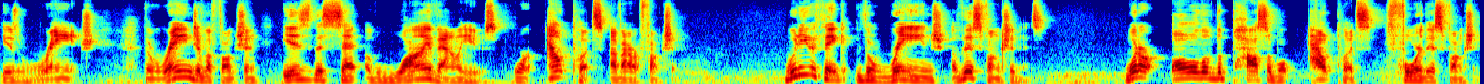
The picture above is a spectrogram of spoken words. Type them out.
is range. The range of a function is the set of y values, or outputs of our function. What do you think the range of this function is? What are all of the possible outputs for this function?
